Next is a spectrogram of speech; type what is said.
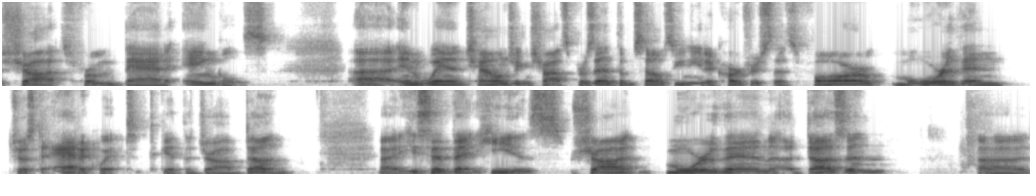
shots from bad angles. Uh, and when challenging shots present themselves, you need a cartridge that's far more than just adequate to get the job done. Uh, he said that he has shot more than a dozen uh,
